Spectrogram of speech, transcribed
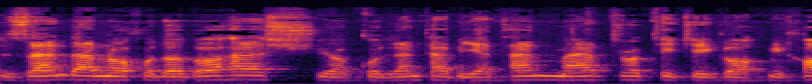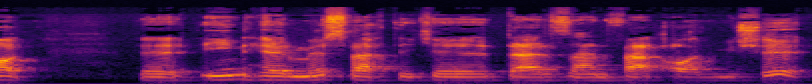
زن در ناخودآگاهش یا کلا طبیعتا مرد را تکیه‌گاه می‌خواد این هرمس وقتی که در زن فعال میشه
